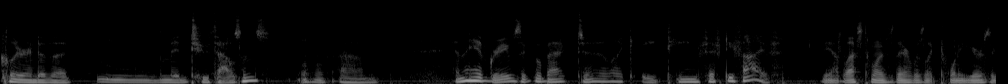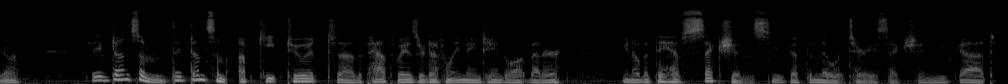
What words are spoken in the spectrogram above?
clear into the mid two thousands. hmm Um, and they have graves that go back to like 1855. Yeah. Last time I was there was like 20 years ago. They've done some. They've done some upkeep to it. Uh, the pathways are definitely maintained a lot better, you know. But they have sections. You've got the military section. You've got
